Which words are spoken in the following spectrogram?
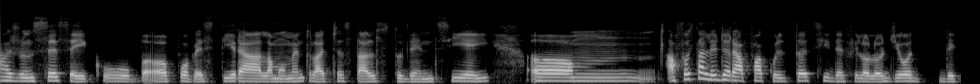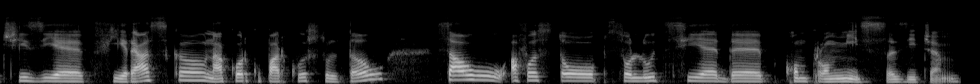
ajunsesei cu uh, povestirea la momentul acesta al studenției. Um, a fost alegerea facultății de filologie o decizie firească în acord cu parcursul tău sau a fost o soluție de compromis, să zicem?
